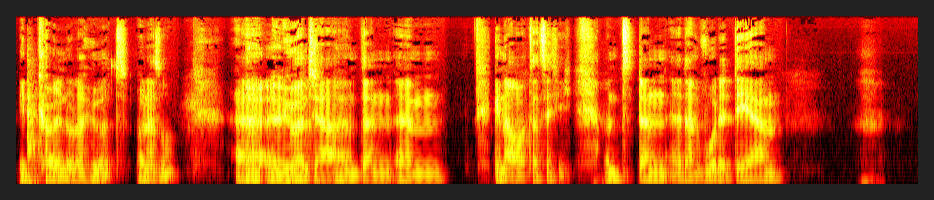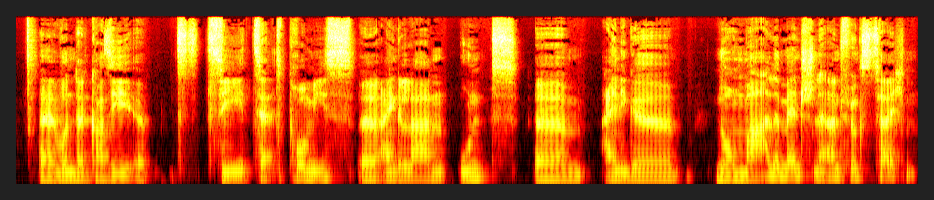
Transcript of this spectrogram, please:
in Köln oder Hürth oder so. Äh, äh, Hürth, ja. ja. Und dann, ähm, genau, tatsächlich. Und dann, äh, dann wurde der, äh, wurden dann quasi äh, CZ-Promis äh, eingeladen und ähm, einige normale Menschen in Anführungszeichen.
